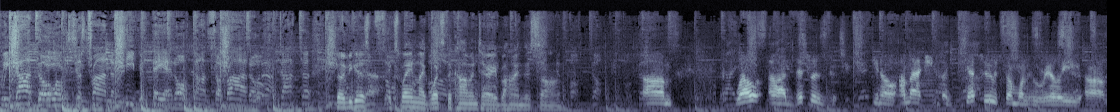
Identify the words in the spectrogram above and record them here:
cuidado. I was just trying to peep if they had all gone So if you could just explain like what's the commentary behind this song? Um, well, uh, this is, you know, I'm actually, like, guess who's someone who really um,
